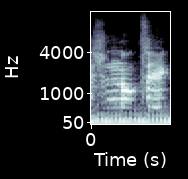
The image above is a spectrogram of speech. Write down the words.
nation, I'll take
